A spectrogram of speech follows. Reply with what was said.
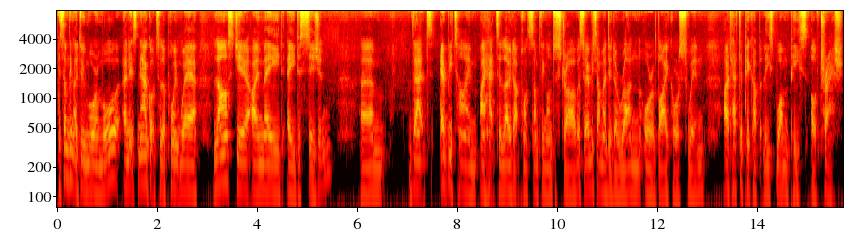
it's something I do more and more, and it's now got to the point where last year I made a decision um, that every time I had to load up on something onto Strava, so every time I did a run or a bike or a swim, I'd have to pick up at least one piece of trash.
